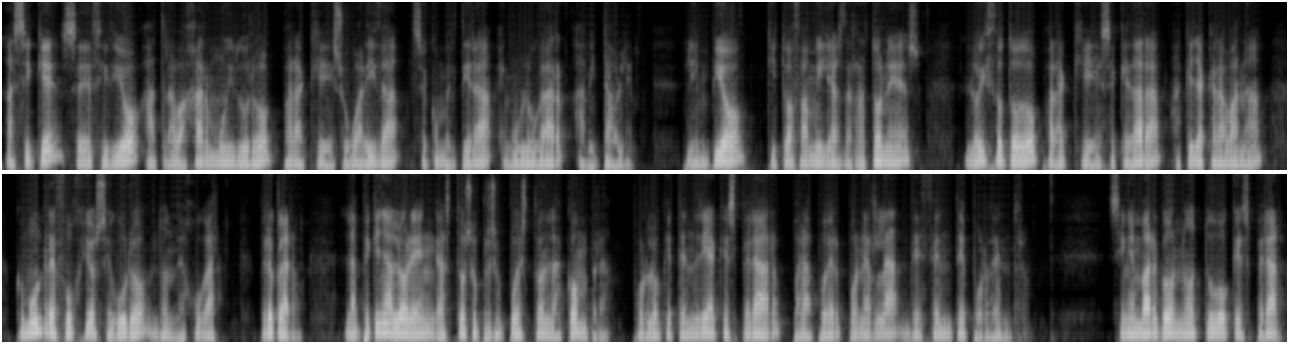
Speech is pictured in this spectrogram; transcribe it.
Así que se decidió a trabajar muy duro para que su guarida se convirtiera en un lugar habitable. Limpió, quitó a familias de ratones, lo hizo todo para que se quedara aquella caravana como un refugio seguro donde jugar. Pero claro, la pequeña Loren gastó su presupuesto en la compra, por lo que tendría que esperar para poder ponerla decente por dentro. Sin embargo, no tuvo que esperar,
